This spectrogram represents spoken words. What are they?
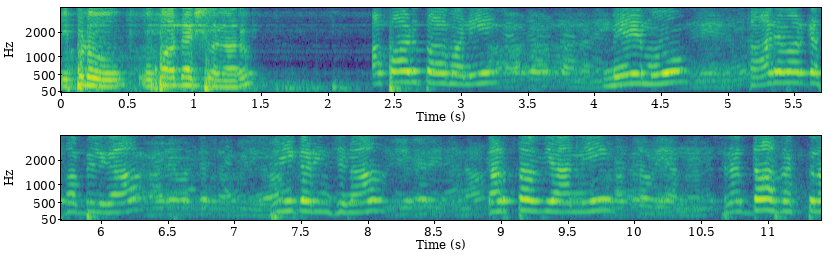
ఇప్పుడు ఉపాధ్యక్షుల గారు. కాపాడుతామని మేము కార్యవర్గ సభ్యులుగా స్వీకరించిన కర్తవ్యాన్ని శ్రద్ధాశక్తుల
